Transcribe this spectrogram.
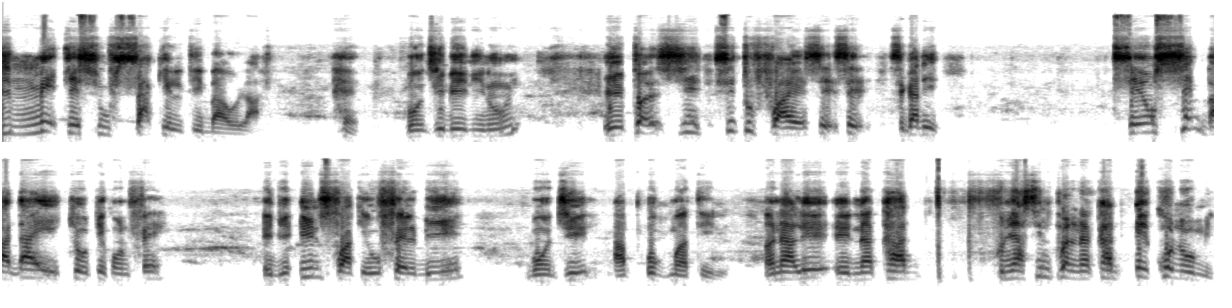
li mette sou sa ke lte ba ou la. Bon Diyo beni nou. E si tou fwa, se gade, se yon se bagay ke ou te kon fè, ebyen, eh in fwa ki ou fel biye, bon di ap augmante li. An ale eh, nan kad, kon yasin pal nan kad ekonomi.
